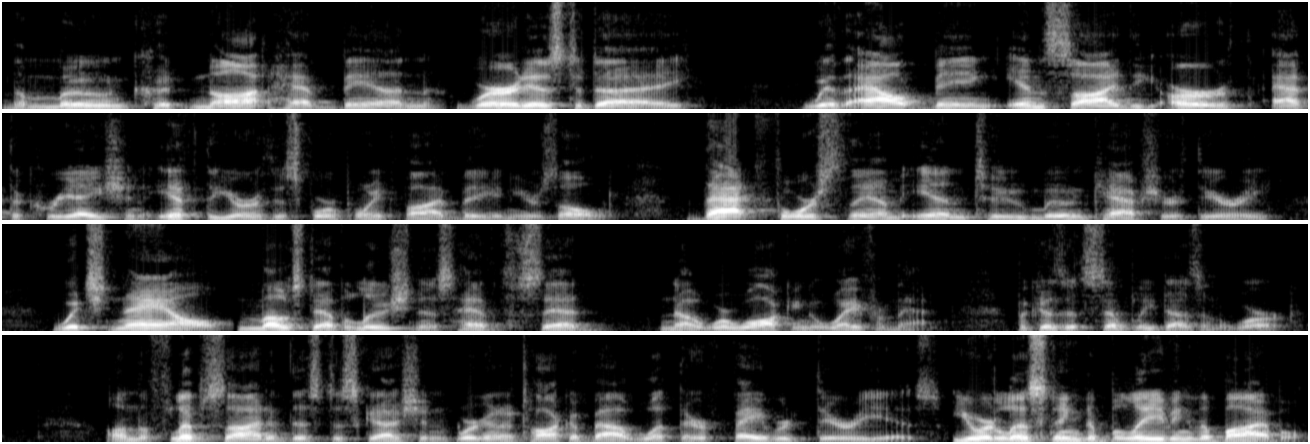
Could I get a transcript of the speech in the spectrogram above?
the moon could not have been where it is today without being inside the Earth at the creation if the Earth is 4.5 billion years old. That forced them into moon capture theory, which now most evolutionists have said, no, we're walking away from that because it simply doesn't work. On the flip side of this discussion, we're going to talk about what their favorite theory is. You are listening to Believing the Bible.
